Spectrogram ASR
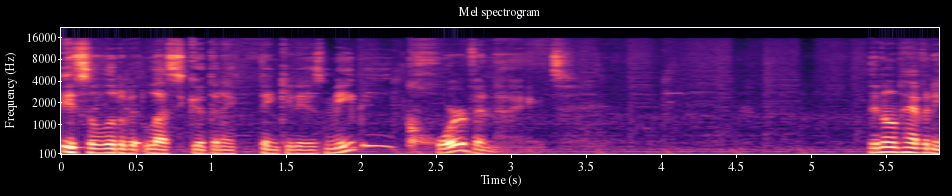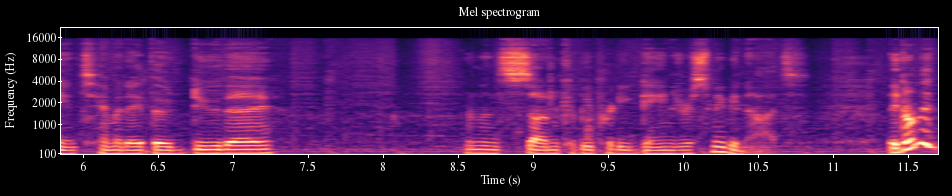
it's a little bit less good than I think it is. Maybe Corviknight. They don't have any Intimidate, though, do they? And then Sun could be pretty dangerous. Maybe not. They don't have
